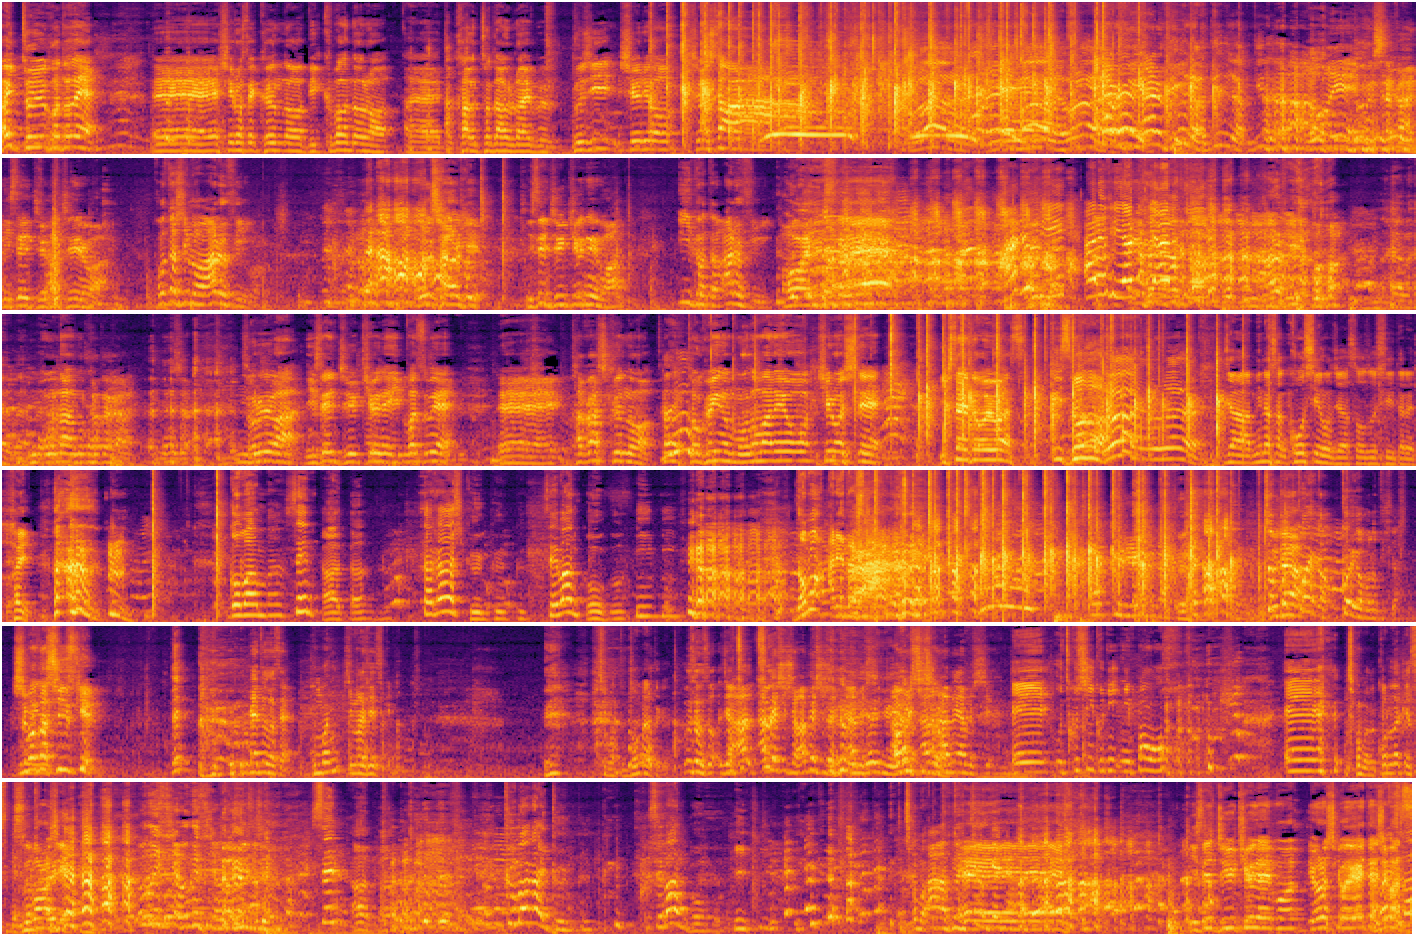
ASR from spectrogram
はい、ということで、えー、広瀬くんのビッグバンドの、えー、とカウントダウンライブ、無事終了しましたどうでしたか、2018年は。今年もアルフィー今年アルフィー、2019年はいいことアルフィーおーいいですねアルフィアルフィアルフィアルフィアルフィーーナーの方がそれでは2019年一発目、えー、高橋くんの得意のモノマネを披露していきたいと思います。いいですか？どうぞ。じゃあ皆さん甲子園をじゃあ想像していただいて。はい。5番番センター高橋くんくんくん背番号5 どうもありがとうございました。ちょっと声が声が戻ってきた。島田紳介やってください。ほんまに？島田紳介ちょっと待ってどんなやったっけ嘘嘘。じゃああ安倍首相安倍首相安倍首相。安倍首相。安倍安倍首相。えー、美しい国日本を。えー、ちょっと待ってこれだけ滑る素晴らしい。うぐいすじゃんうぐいすじゃんうぐいすじゃんセンター熊谷くん背番号。2ちょっと待あめっちゃウケるえー、2019年もよろしくお願いいたします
